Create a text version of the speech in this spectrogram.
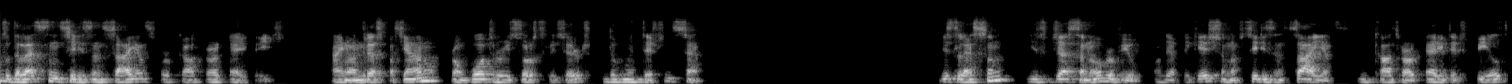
to the lesson Citizen Science for Cultural Heritage. I'm Andreas Spasiano from Water Resource Research Documentation Center. This lesson is just an overview on the application of citizen science in cultural heritage field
